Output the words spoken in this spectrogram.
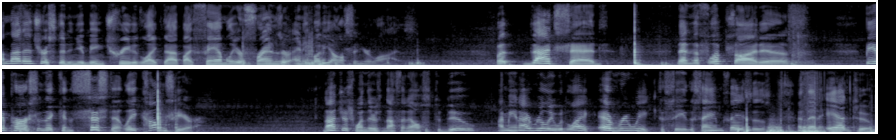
I'm not interested in you being treated like that by family or friends or anybody else in your lives. But that said, then the flip side is be a person that consistently comes here. Not just when there's nothing else to do. I mean, I really would like every week to see the same faces and then add to.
